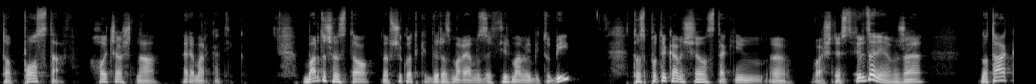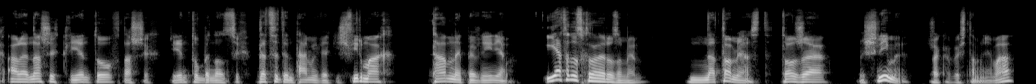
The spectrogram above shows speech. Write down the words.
to postaw chociaż na remarketing. Bardzo często, na przykład, kiedy rozmawiam z firmami B2B, to spotykam się z takim e, właśnie stwierdzeniem, że no tak, ale naszych klientów, naszych klientów będących decydentami w jakichś firmach, tam najpewniej nie ma. I ja to doskonale rozumiem. Natomiast to, że myślimy, że kogoś tam nie ma,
